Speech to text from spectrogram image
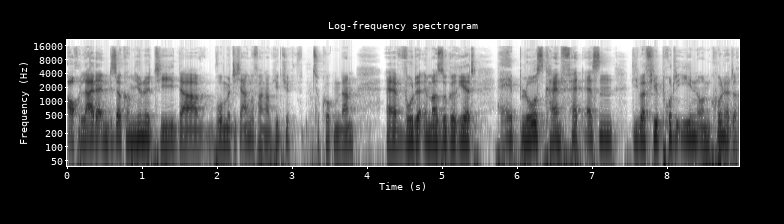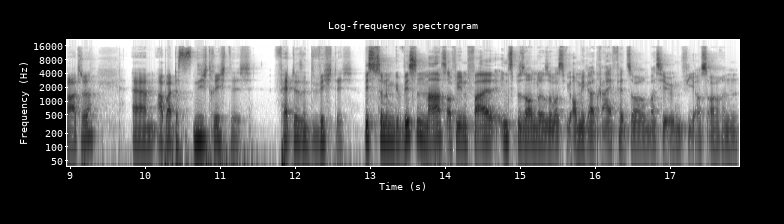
auch leider in dieser Community, da womit ich angefangen habe, YouTube zu gucken dann, äh, wurde immer suggeriert, hey, bloß kein Fett essen, lieber viel Protein und Kohlenhydrate. Ähm, aber das ist nicht richtig. Fette sind wichtig. Bis zu einem gewissen Maß auf jeden Fall, insbesondere sowas wie Omega-3-Fettsäuren, was ihr irgendwie aus euren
